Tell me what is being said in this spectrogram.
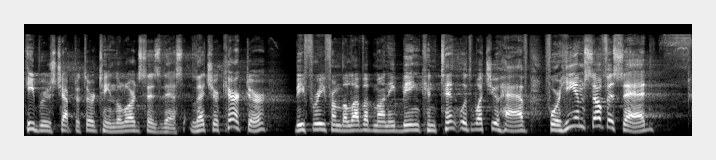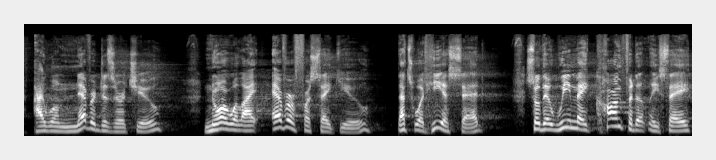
Hebrews chapter 13, the Lord says this Let your character be free from the love of money, being content with what you have, for he himself has said, I will never desert you nor will I ever forsake you. That's what he has said, so that we may confidently say,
